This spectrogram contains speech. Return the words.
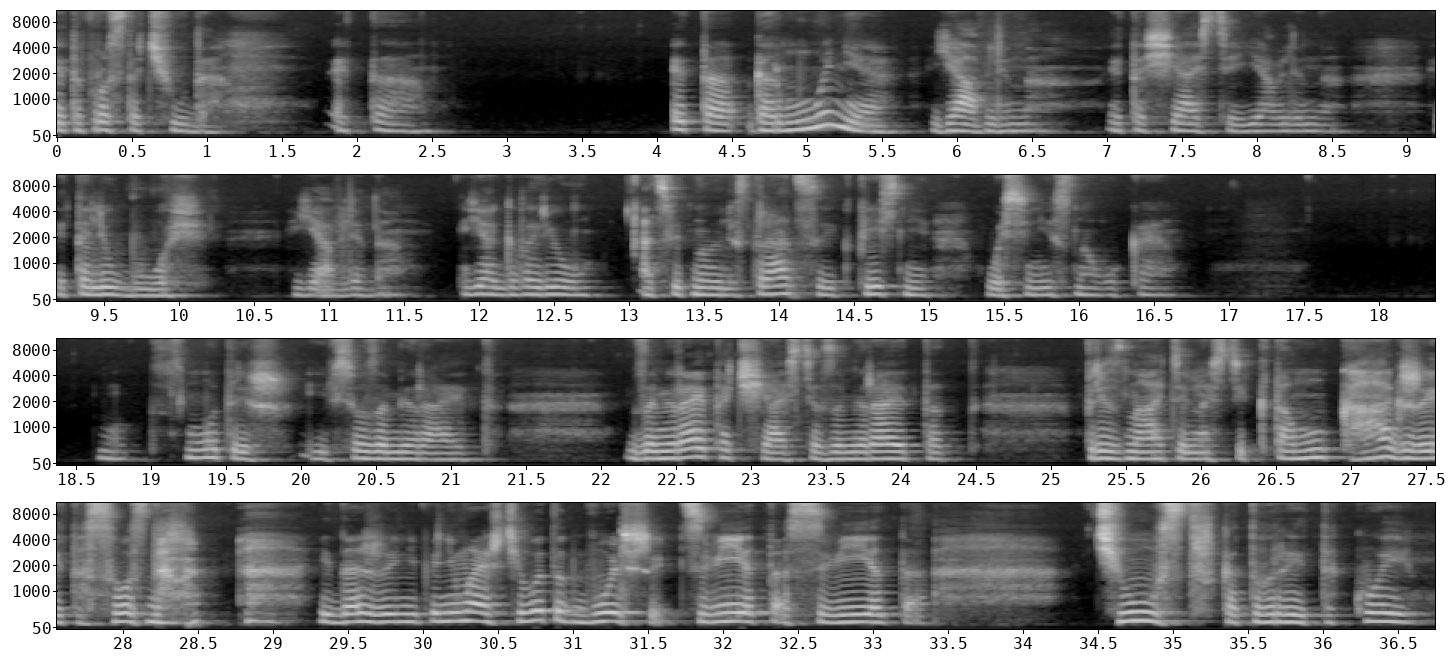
это просто чудо. Это, это гармония явлена, это счастье явлено, это любовь явлена. Я говорю о цветной иллюстрации к песне «Осень ясноокая». Вот, смотришь, и все замирает. Замирает от счастья, замирает от признательности к тому, как же это создано. И даже не понимаешь, чего тут больше цвета, света, чувств, которые такой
